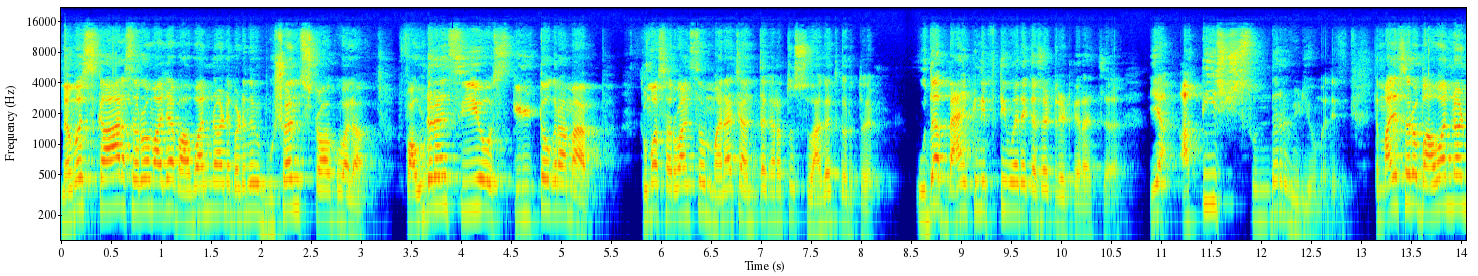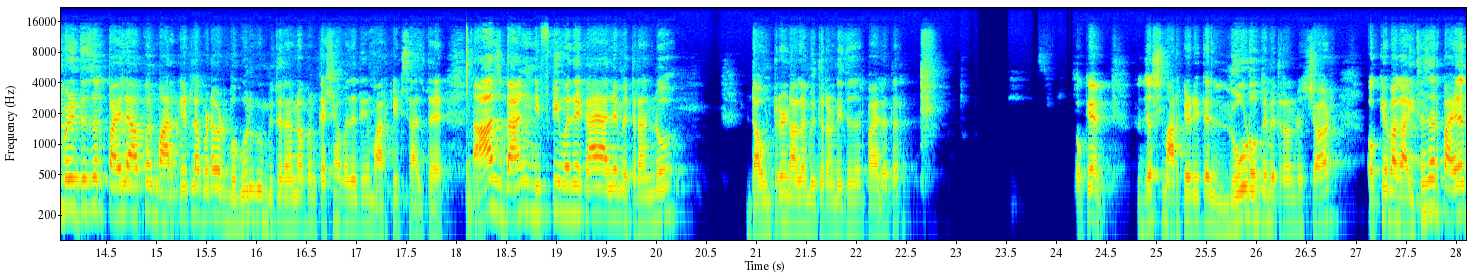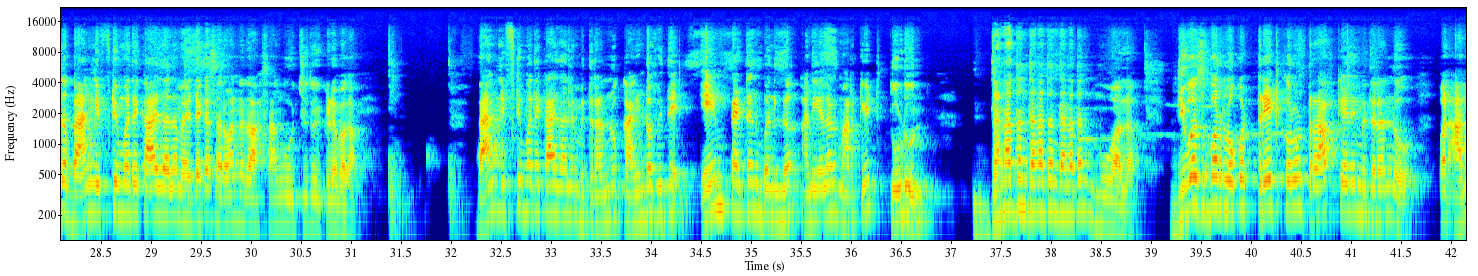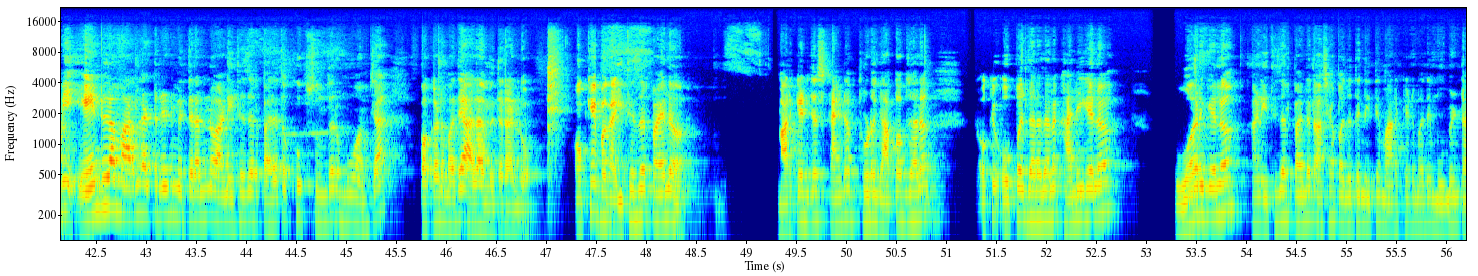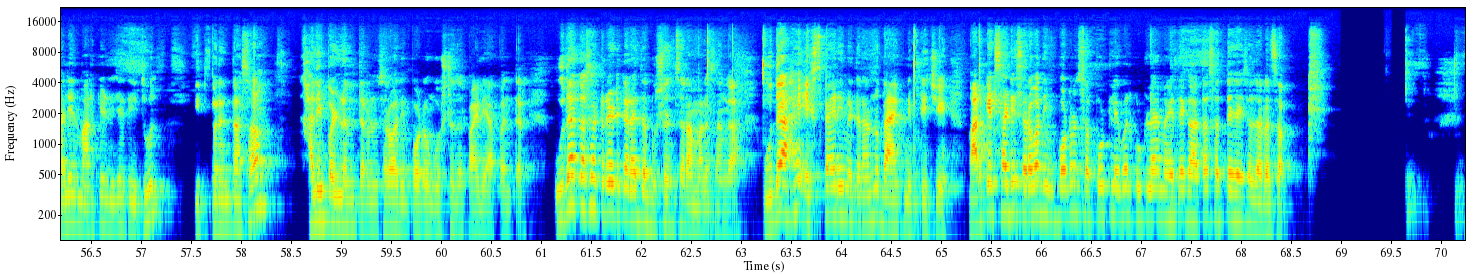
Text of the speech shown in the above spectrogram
नमस्कार सर्व माझ्या भावांना आणि बडन Bhushan Stockwala founder and CEO स्किल्टोग्राम app तुम्हा सर्वांचं मनाच्या अंतकरातून स्वागत करतोय. उद्या बँक निफ्टीमध्ये कसं ट्रेड करायचं? या अति सुंदर व्हिडिओमध्ये तर माझ्या सर्व भावांना आणि बहिणी जर पाहिलं आपण मार्केटला पटापट बघून घेऊ मित्रांनो आपण कशा पद्धतीने मार्केट चालतंय. आज बँक निफ्टीमध्ये काय आलं मित्रांनो? डाऊन ट्रेंड आला मित्रांनो इथे जर पाहिलं तर. ओके जस्ट मार्केट इथे लोड होते मित्रांनो चार्ट ओके बघा इथे जर पाहिलं तर बँक निफ्टीमध्ये काय झालं माहिती आहे का? सर्वांना सांगू इच्छितो इकडे बघा. बँक निफ्टीमध्ये काय झालं मित्रांनो? काइंड ऑफ इथे एम पॅटर्न बनलं आणि याला मार्केट तोडून धनाधन धनाधन धनाधन मूव आला. दिवसभर लोक ट्रेड करून ट्रॅप केले मित्रांनो. पण आम्ही एंडला मारला ट्रेड मित्रांनो आणि इथे जर पाहिलं तर खूप सुंदर मूव आमच्या पकडमध्ये आला मित्रांनो. ओके बघा इथे जर पाहिलं मार्केट जस्ट काइंड ऑफ थोडं गॅपअप झालं. ओके ओपन झालं त्याला खाली गेलं. वर गेलं आणि इथे जर पाहिलं तर अशा पद्धतीने इथे मार्केटमध्ये मुवमेंट आली आणि मार्केट याच्यात इथून इथपर्यंत असं खाली पडलं मित्रांनो. सर्वात इम्पॉर्टंट गोष्ट जर पाहिली आपण तर. उद्या कसं ट्रेड करायचं भूषण सर आम्हाला सांगा. उद्या आहे एक्सपायरी मित्रांनो बँक निफ्टीची. मार्केटसाठी सर्वात इम्पॉर्टंट सपोर्ट लेवल कुठला आहे माहिती आहे का? आता सत्तेचाळीस हजाराचा.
